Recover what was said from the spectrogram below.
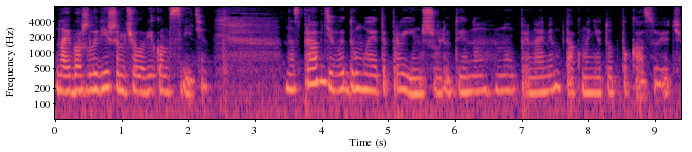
найважливішим чоловіком в світі. Насправді ви думаєте про іншу людину. Ну, принаймні, так мені тут показують.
